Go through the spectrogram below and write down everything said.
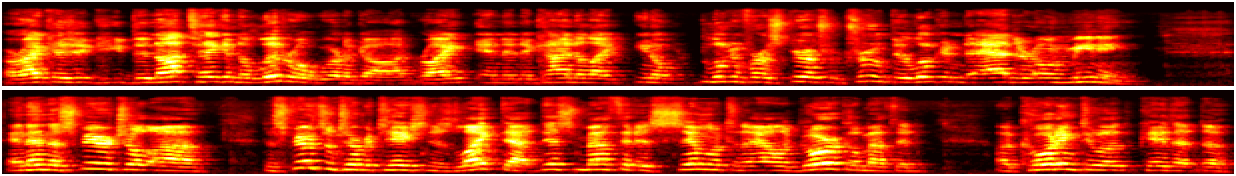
All right, because they're not taking the literal word of God, right? And then they're kind of like, you know, looking for a spiritual truth. They're looking to add their own meaning. And then the spiritual, uh, the spiritual interpretation is like that. This method is similar to the allegorical method, according to okay that the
